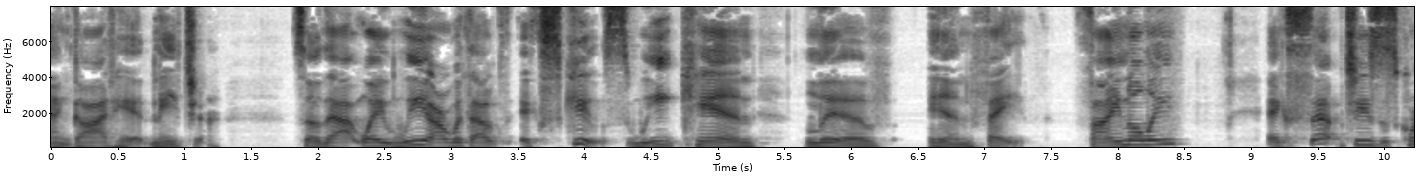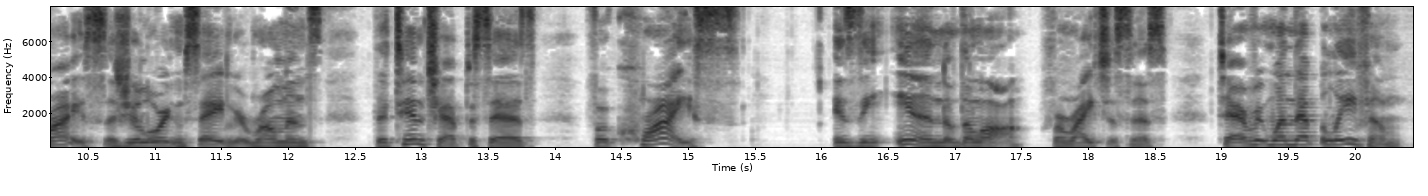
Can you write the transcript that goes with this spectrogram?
and Godhead nature. So that way we are without excuse. We can live in faith. Finally, accept Jesus Christ as your Lord and Savior. Romans, the 10th chapter says, for Christ is the end of the law for righteousness to everyone that believe him.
